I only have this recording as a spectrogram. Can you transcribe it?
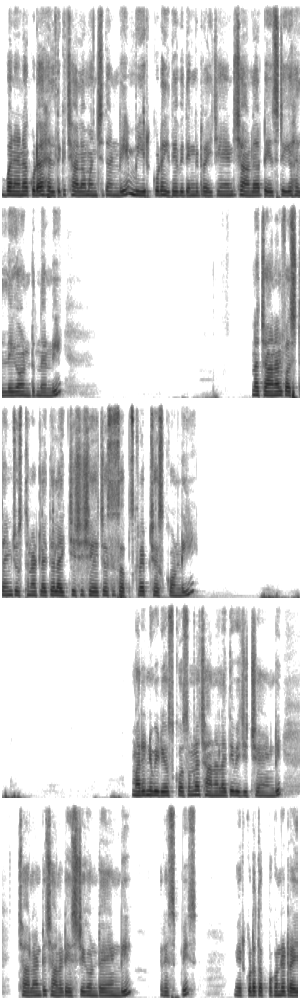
బనానా కూడా హెల్త్కి చాలా మంచిదండి. మీరు కూడా ఇదే విధంగా ట్రై చేయండి. చాలా టేస్టీగా హెల్తీగా ఉంటుందండి. నా ఛానల్ ఫస్ట్ టైం చూస్తున్నట్లయితే లైక్ చేసి షేర్ చేసి సబ్స్క్రైబ్ చేసుకోండి. మరిన్ని వీడియోస్ కోసం నా ఛానల్ అయితే విజిట్ చేయండి. చాలా అంటే చాలా టేస్టీగా ఉంటాయండి రెసిపీస్ మీరు కూడా తప్పకుండా ట్రై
